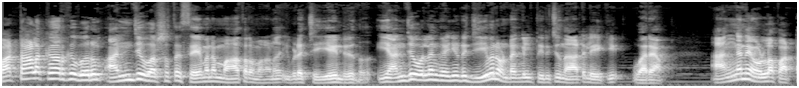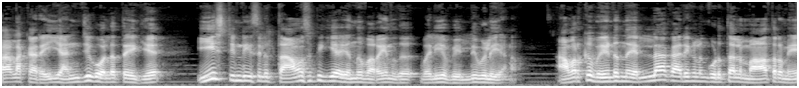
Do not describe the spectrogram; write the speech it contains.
പട്ടാളക്കാർക്ക് വെറും അഞ്ച് വർഷത്തെ സേവനം മാത്രമാണ് ഇവിടെ ചെയ്യേണ്ടിരുന്നത്. ഈ അഞ്ച് കൊല്ലം കഴിഞ്ഞിട്ട് ജീവനുണ്ടെങ്കിൽ തിരിച്ച് നാട്ടിലേക്ക് വരാം. അങ്ങനെയുള്ള പട്ടാളക്കാരെ ഈ അഞ്ച് കൊല്ലത്തേക്ക് ഈസ്റ്റ് ഇൻഡീസിൽ താമസിപ്പിക്കുക എന്ന് പറയുന്നത് വലിയ വെല്ലുവിളിയാണ്. അവർക്ക് വേണ്ടുന്ന എല്ലാ കാര്യങ്ങളും കൊടുത്താൽ മാത്രമേ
